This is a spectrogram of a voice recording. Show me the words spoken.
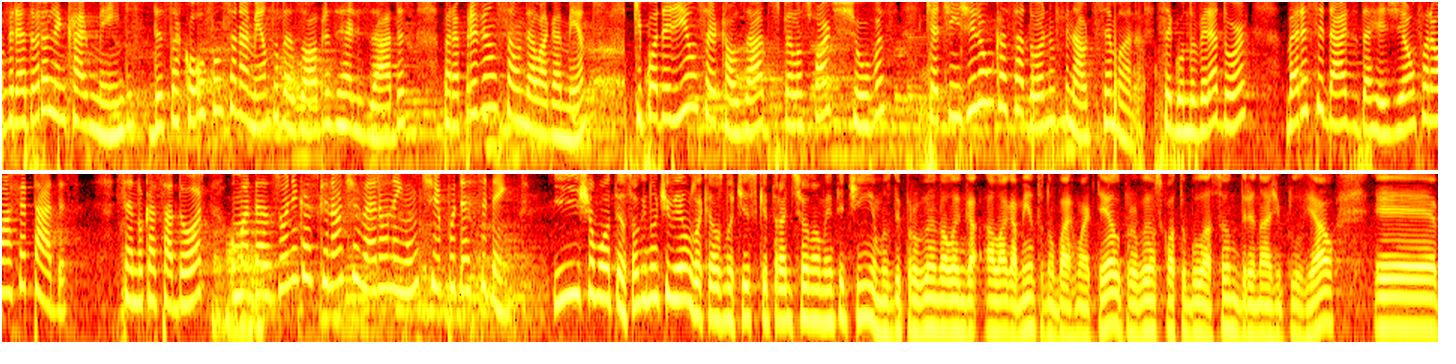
vereador Alencar Mendes destacou o funcionamento das obras realizadas para a prevenção de alagamentos que poderiam ser causados pelas fortes chuvas que atingiram o caçador no final de semana. Segundo o vereador, várias cidades da região foram afetadas, sendo o caçador uma das únicas que não tiveram nenhum tipo de acidente. E chamou a atenção que não tivemos aquelas notícias que tradicionalmente tínhamos de problema de alagamento no bairro Martelo, problemas com a tubulação de drenagem pluvial. É...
